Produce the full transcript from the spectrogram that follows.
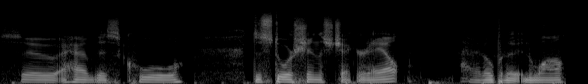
So I have this cool distortion. Let's check it out. I haven't opened it in a while.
